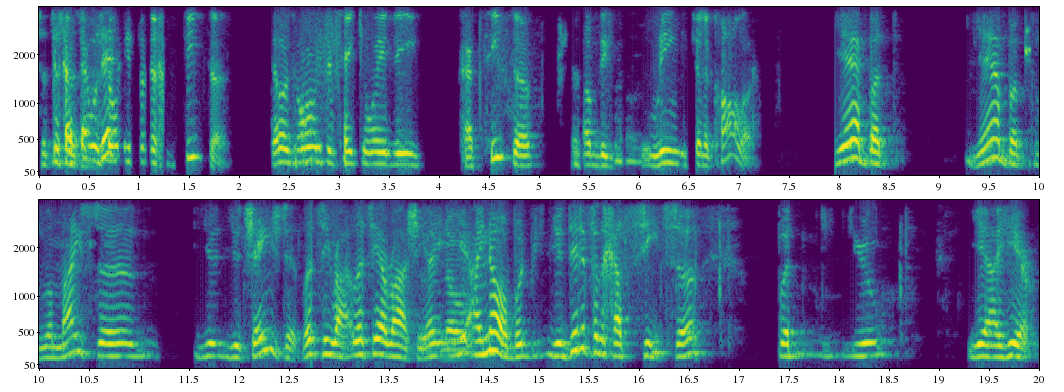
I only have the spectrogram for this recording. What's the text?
So just that was only for the. That was only to take away the chatzitza of the ring to the collar. Yeah, but yeah, but the Lamaisa, you you changed it. Let's see. Let's see how Rashi. I, no. I know, but you did it for the chatzitza, but you, yeah, I hear.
